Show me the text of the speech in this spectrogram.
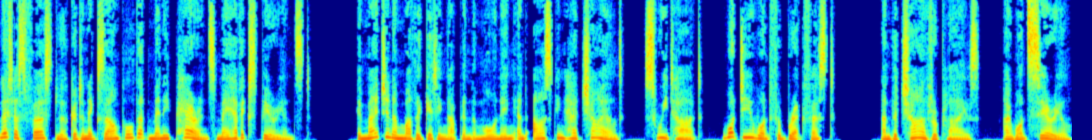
let us first look at an example that many parents may have experienced. Imagine a mother getting up in the morning and asking her child, Sweetheart, what do you want for breakfast? And the child replies, I want cereal.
